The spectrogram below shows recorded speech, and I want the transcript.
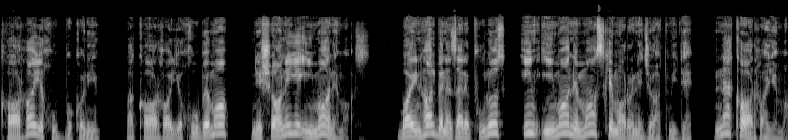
کارهای خوب بکنیم و کارهای خوب ما نشانه ایمان ماست. با این حال به نظر پولس این ایمان ماست که ما رو نجات میده نه کارهای ما.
